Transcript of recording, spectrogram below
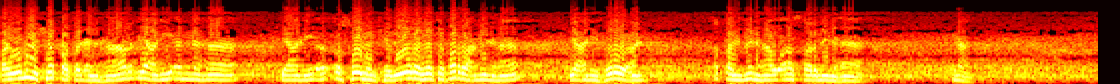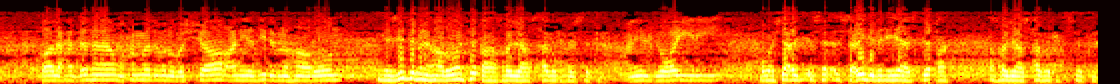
قال ومن شقق الأنهار؟ يعني أنها يعني أصول كبيرة يتفرع منها يعني فروع أقل منها وأصغر منها. نعم. قال حدثنا محمد بن بشار عن يزيد بن هارون. يزيد بن هارون ثقة أخرج أصحاب كتب الستة. عن الجريري. هو سعيد, سعيد بن إياس ثقة أخرجه أصحاب الكتب الستة.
